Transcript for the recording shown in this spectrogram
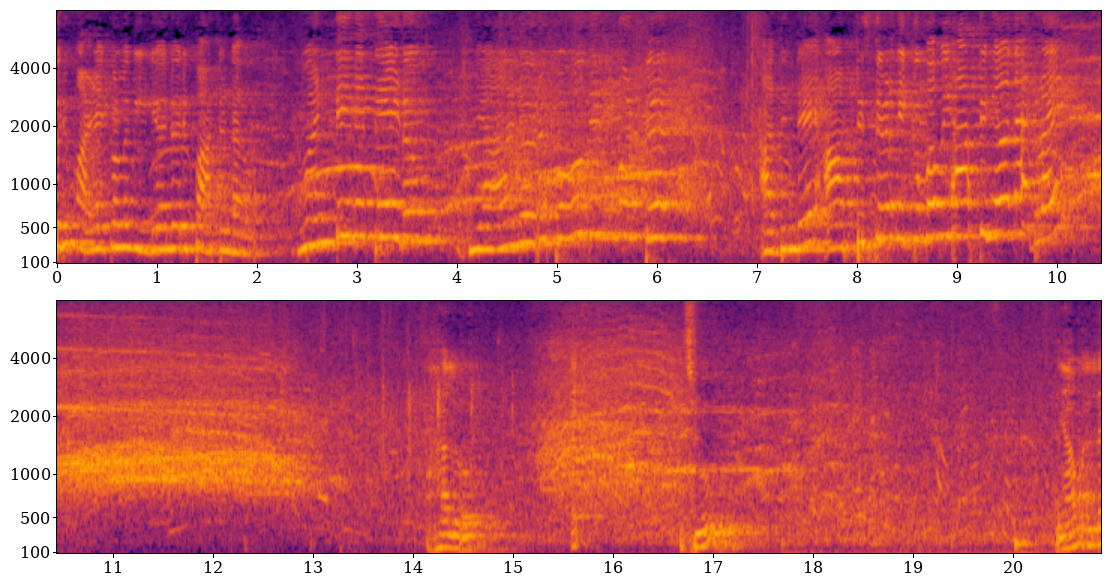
ഒരു മഴയൊക്കെ ഉള്ള വീഡിയോന്റെ ഒരു പാട്ടുണ്ടാവും. ആർട്ടിസ്റ്റുകൾ നിൽക്കുമ്പോൾ we have to hear that right hello ഞാൻ വല്ല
